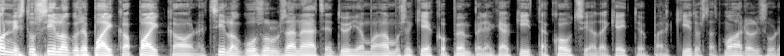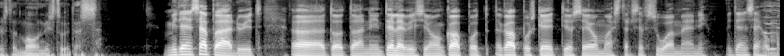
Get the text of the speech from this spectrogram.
onnistu silloin, kun se paikka, paikka on. Et silloin, kun sul, sä näet sen tyhjän, mä ammu se kiekkopömpeli ja käy kiittää coachia tai keittiöpäällikkö. Kiitos tästä mahdollisuudesta, että mä onnistuin tässä. Miten sä päädyit ää, tota, niin televisioon kappuskeittiössä ja Masterchef Suomeen, niin miten se homma?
